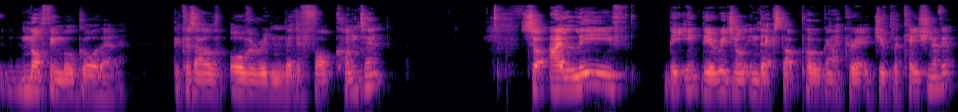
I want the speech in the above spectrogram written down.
nothing will go there because I'll have overridden the default content. So I leave the, the original index.pug and I create a duplication of it.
